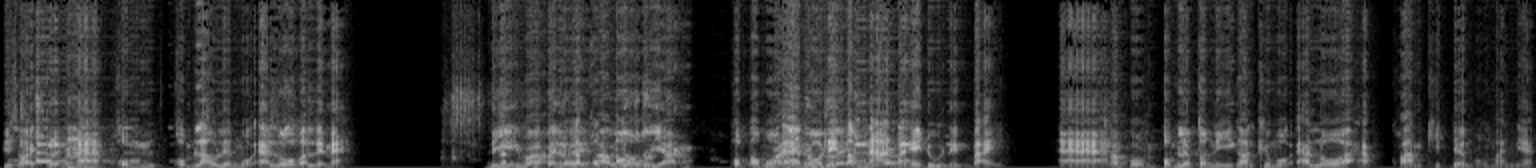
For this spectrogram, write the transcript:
พี่ซอยเกริ่นมา ผมผมเล่าเรื่องหมวกแอโร่ก่อนเลยไหมดีว่าไปเลยแล้วผมเอาเอายกตัวอย่าง ผมเอาหมวกมาแอให้ดูโร่ด้ในวยตำนานมาให้ดูหนึ่งใบ อ่าครับผมผมเริ่มต้นนี้ก่อนคือหมวกแอโร่อะครับ ความคิดเดิมของมันเนี่ย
